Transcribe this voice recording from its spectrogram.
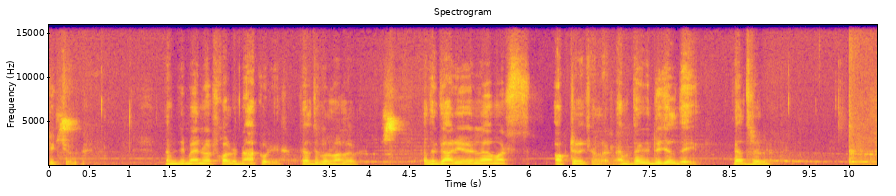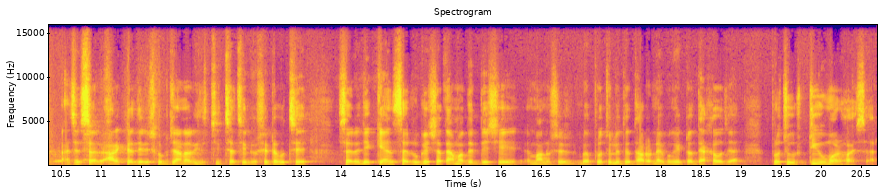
ঠিক চলবে। আমি যদি ম্যানুয়াল ফলো না করি, তাহলে তো কোনো ভালো। তাদের গাড়ি হলে আমার অকটেনে চলার আমি তাকে ডিজেল দিই, তাহলে চলবে আচ্ছা স্যার, আরেকটা জিনিস খুব জানার ইচ্ছা ছিল, সেটা হচ্ছে, স্যার, এই যে ক্যান্সার রোগের সাথে আমাদের দেশে মানুষের প্রচলিত ধারণা এবং এটা দেখাও যায়, প্রচুর টিউমার হয়, স্যার।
